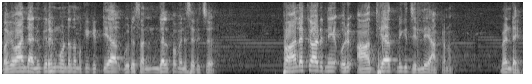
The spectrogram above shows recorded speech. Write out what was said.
ഭഗവാന്റെ അനുഗ്രഹം കൊണ്ട് നമുക്ക് കിട്ടിയ ഗുരു സങ്കല്പമനുസരിച്ച് പാലക്കാടിനെ ഒരു ആധ്യാത്മിക ജില്ലയാക്കണം. വേണ്ടേ?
